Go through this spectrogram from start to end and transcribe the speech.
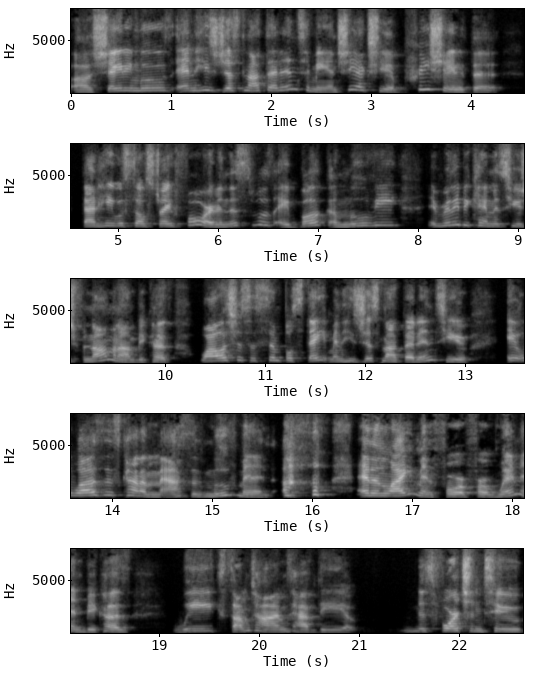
uh, shady moves, and he's just not that into me. And she actually appreciated that that he was so straightforward. And this was a book, a movie. It really became this huge phenomenon because while it's just a simple statement, he's just not that into you. It was this kind of massive movement and enlightenment for for women because we sometimes have the misfortune to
